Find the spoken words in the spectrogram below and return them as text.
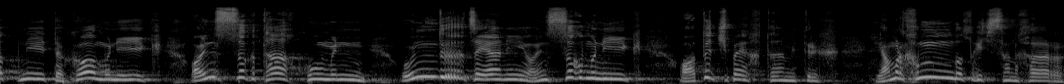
одны дохио мөнийг онцог таах хүмүн өндөр заяаны онцог мөнийг одож байх та мэдрэх ямархан бол гэж санахаар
